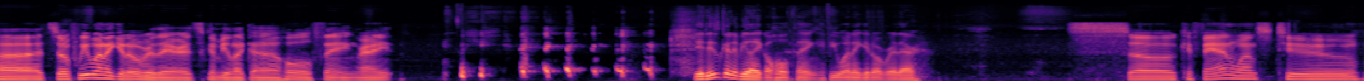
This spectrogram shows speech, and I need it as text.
Uh, so if we want to get over there, it's gonna be like a whole thing, right? It is going to be like a whole thing if you want to get over there. So Kafan wants to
